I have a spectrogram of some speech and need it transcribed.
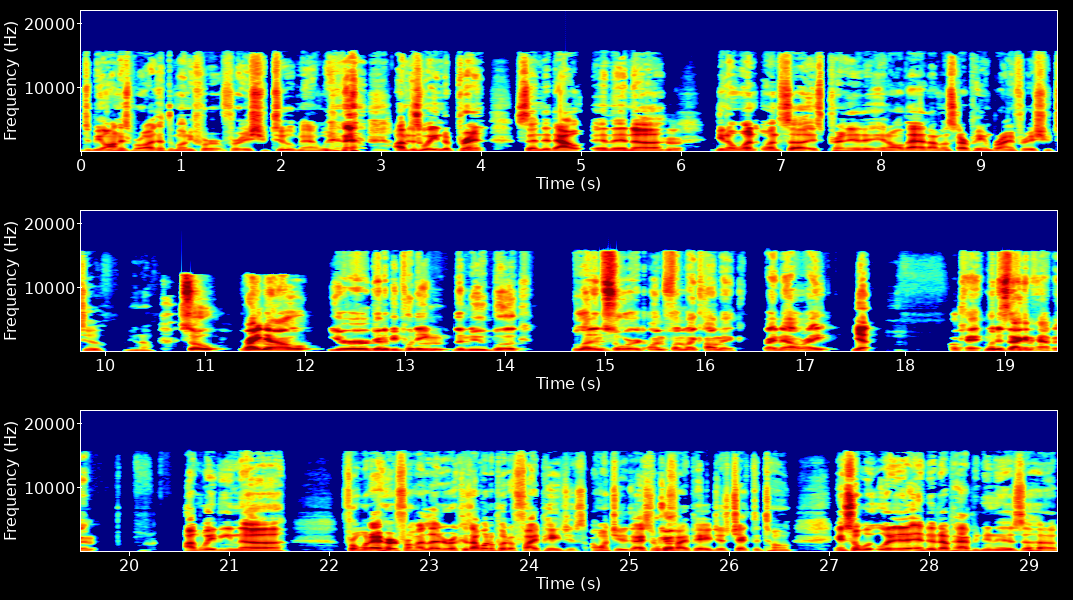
to be honest, bro, I got the money for for issue two, man. I'm just waiting to print, send it out, and then uh, mm-hmm. you know, once once uh, it's printed and all that, I'm gonna start paying Brian for issue two. You know. So right now, you're gonna be putting the new book, Blood and Sword, on Fund My Comic right now, right? Yep. Okay. When is that gonna happen? I'm waiting. Uh, from what I heard from my letter, because I want to put up five pages. I want you guys to okay. read five pages, check the tone. And so what, what ended up happening is uh,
